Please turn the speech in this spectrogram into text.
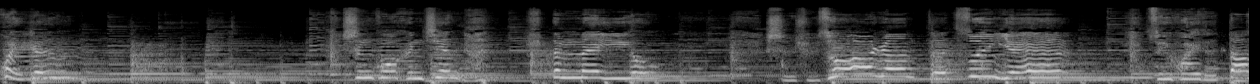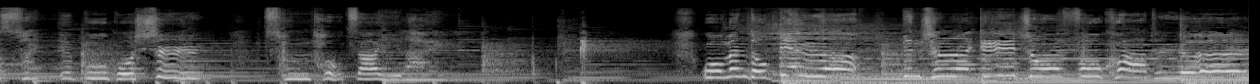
坏人。生活很艰难，但没有失去做人的尊严。最坏的打算也不过是从头再来。我们都变了，变成了一种浮夸的人。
